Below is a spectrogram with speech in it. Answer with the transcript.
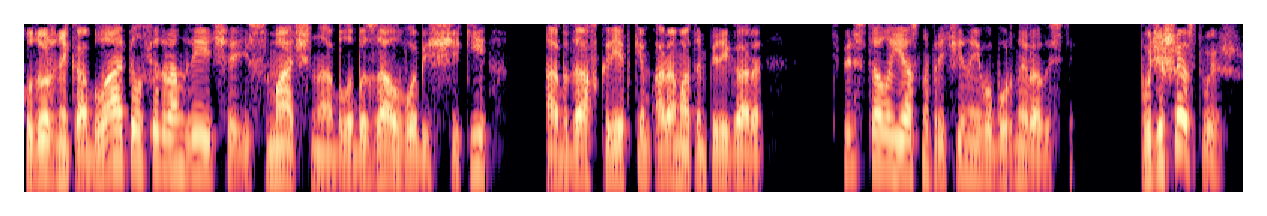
Художник облапил Федора Андреевича и смачно облобызал в обе щеки, обдав крепким ароматом перегара. Теперь стала ясна причина его бурной радости. «Путешествуешь?»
